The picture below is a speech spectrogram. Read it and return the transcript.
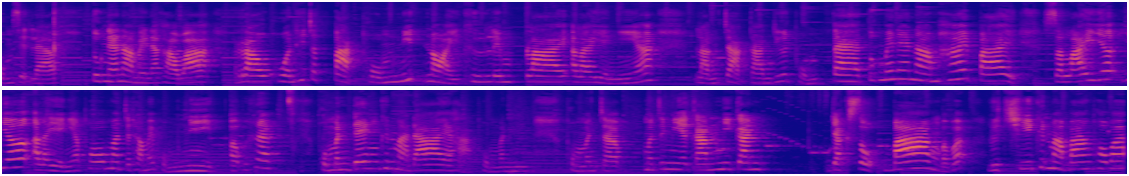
ผมเสร็จแล้ว ตุ๊กแนะนำเลยนะคะว่า เราควรที่จะตัดผมนิดหน่อยคือเล็มปลายอะไรอย่างเงี้ยหลังจากการยืดผมแต่ตุ๊กไม่แนะนำให้ไปสไลด์เยอะๆอะไรอย่างเงี้ยเพราะมันจะทำให้ผมหนีบเออเพื่อผมมันเด้งขึ้นมาได้อะค่ะ ผมมันผมมันจะมันจะมีอาการมีการ อยากโศกบ้างแบบว่า หรือชี้ขึ้นมาบ้าง เพราะว่า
